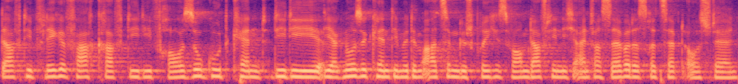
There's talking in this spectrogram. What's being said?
darf die Pflegefachkraft, die die Frau so gut kennt, die die Diagnose kennt, die mit dem Arzt im Gespräch ist, warum darf die nicht einfach selber das Rezept ausstellen?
